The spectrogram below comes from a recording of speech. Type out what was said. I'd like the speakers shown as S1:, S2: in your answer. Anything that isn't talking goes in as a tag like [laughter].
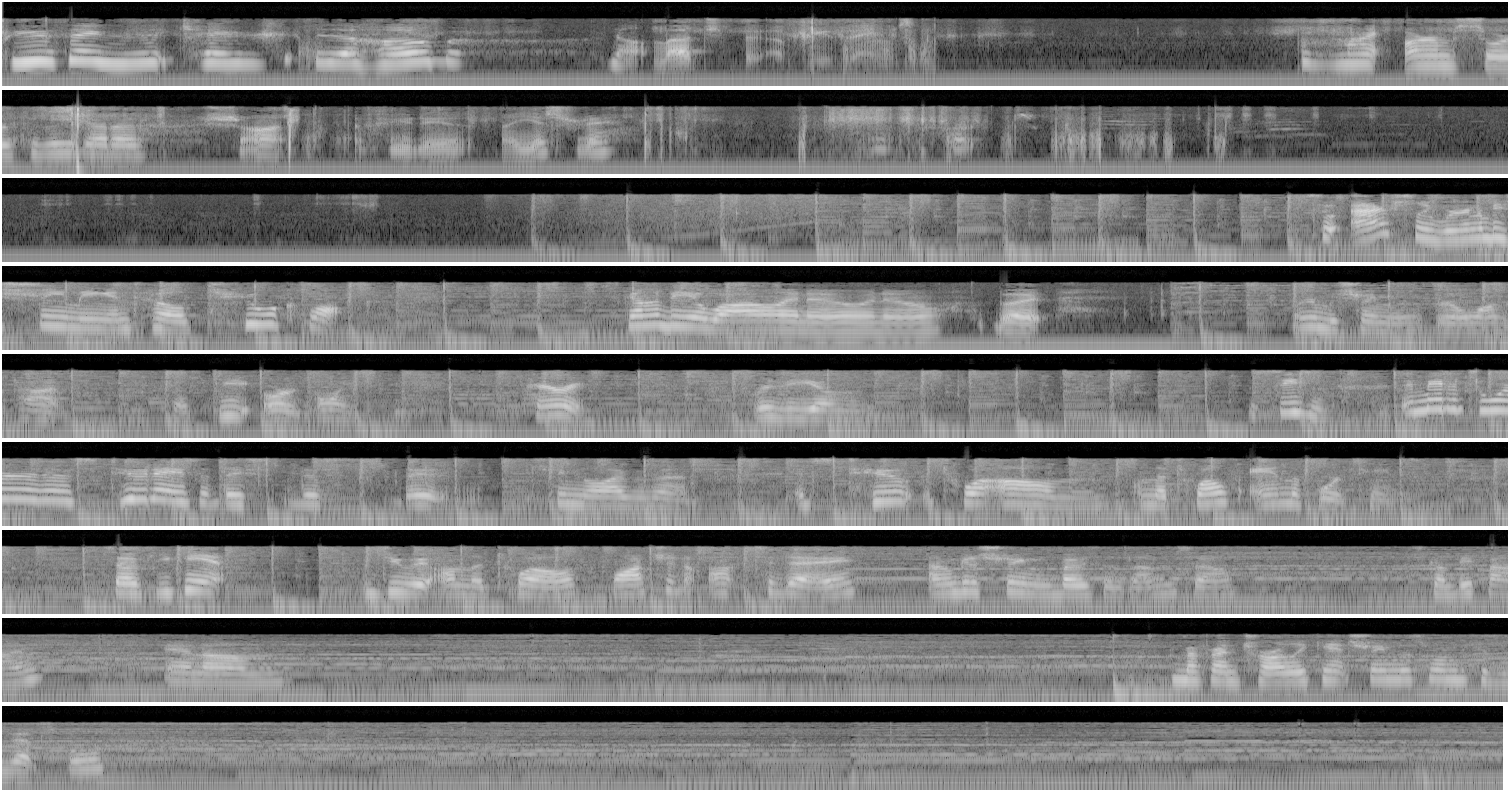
S1: few things that changed in the hub. Not much, a few things. My arm's sore because we got a shot a few days uh, yesterday. So actually, we're gonna be streaming until two o'clock. It's gonna be a while, I know, I know, but we're gonna be streaming for a long time because we are going to be preparing for the um the season. They made it to where there's two days that they this they stream the live event. It's two tw- um on the 12th and the 14th. So if you can't do it on the 12th, watch it on today. I'm gonna stream both of them, so it's gonna be fine. And um, my friend Charlie can't stream this one because he's at school.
